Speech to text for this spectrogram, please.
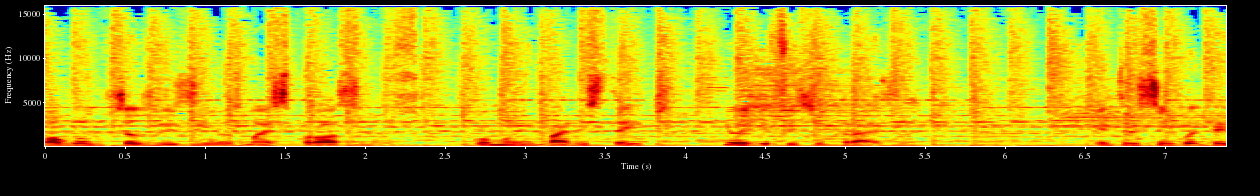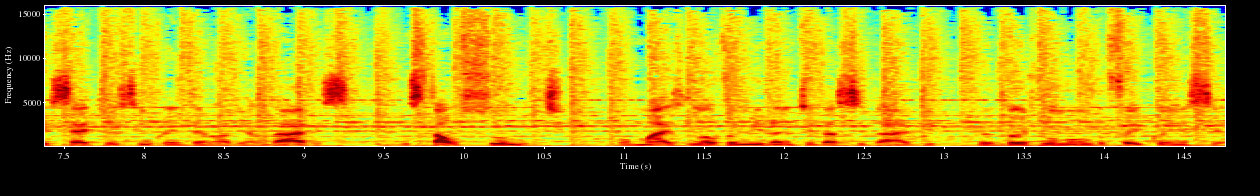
ou alguns dos seus vizinhos mais próximos, como o Empire State e o edifício Chrysler. Entre 57 e 59 andares está o Summit, o mais novo mirante da cidade e o dois no mundo foi conhecer.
